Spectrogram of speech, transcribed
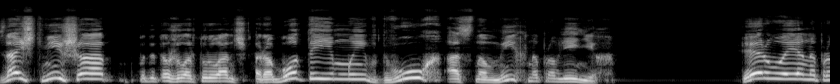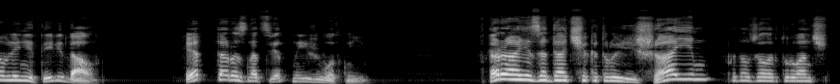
Значит, Миша, — подытожил Артур Иванович, — работаем мы в двух основных направлениях. Первое направление ты видал. Это разноцветные животные. Вторая задача, которую решаем, — продолжал Артур Иванович,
